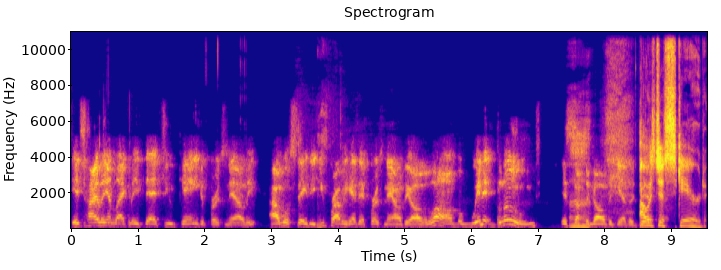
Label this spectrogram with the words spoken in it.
It's highly unlikely that you gained a personality. I will say that you probably had that personality all along, but when it bloomed, it's Uh, something altogether different. I was just scared.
